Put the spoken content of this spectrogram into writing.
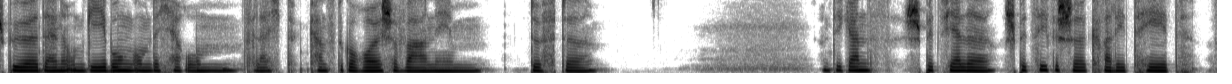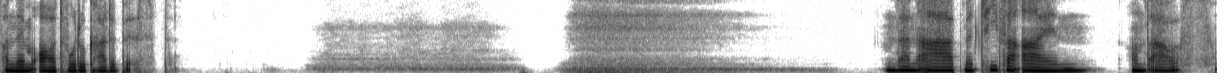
Spür deine Umgebung um dich herum. Vielleicht kannst du Geräusche wahrnehmen, Düfte und die ganz spezielle, spezifische Qualität von dem Ort, wo du gerade bist. Und dann atme tiefer ein und aus.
